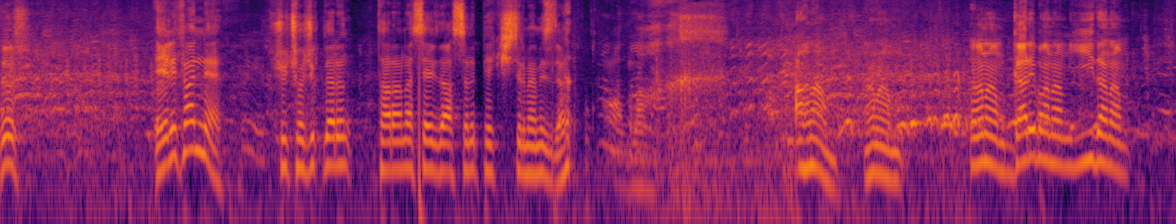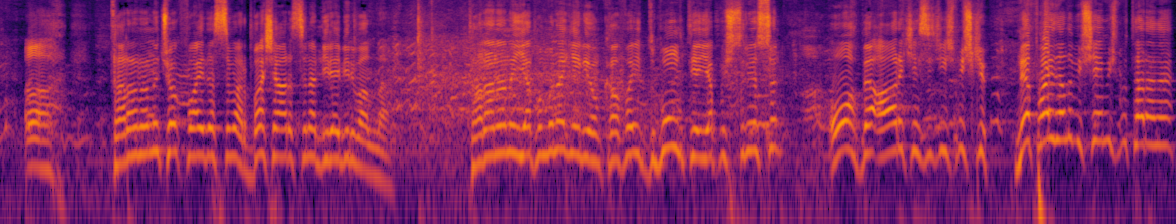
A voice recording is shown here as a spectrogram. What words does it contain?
Dur. Elif anne. Şu çocukların tarhana sevdasını pekiştirmemiz lazım. Allah. Anam, anam. Anam, garip anam, yiğit anam. Ah. Tarananın çok faydası var. Baş ağrısına birebir valla. Tarananın yapımına geliyorsun. Kafayı dubonk diye yapıştırıyorsun. Oh be ağrı kesici içmiş gibi. Ne faydalı bir şeymiş bu tarana.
